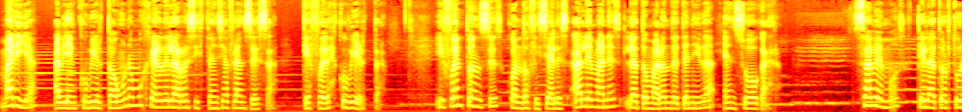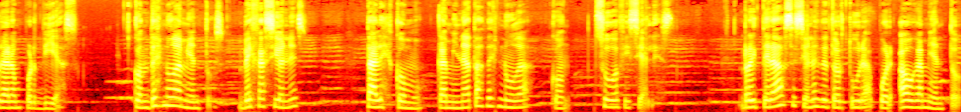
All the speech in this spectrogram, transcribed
María había encubierto a una mujer de la resistencia francesa, que fue descubierta, y fue entonces cuando oficiales alemanes la tomaron detenida en su hogar. Sabemos que la torturaron por días, con desnudamientos, vejaciones, tales como caminatas desnuda con suboficiales, reiteradas sesiones de tortura por ahogamiento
